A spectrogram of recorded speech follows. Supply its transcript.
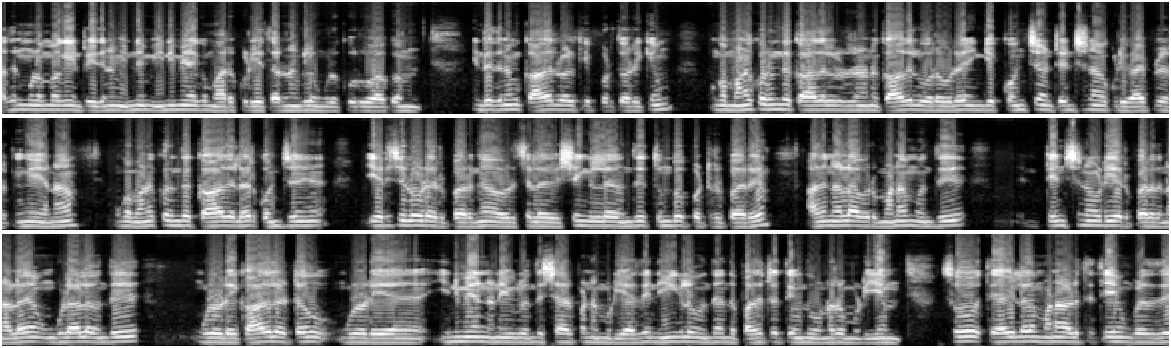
அதன் மூலமாக இன்றைய தினம் இன்னும் இனிமையாக மாறக்கூடிய தருணங்கள் உங்களுக்கு உருவாகும். இன்றைய தினம் காதல் வாழ்க்கையை பொறுத்த வரைக்கும் உங்கள் மனக்குறைந்த காதலுடனான காதல் உறவில் இங்கே கொஞ்சம் டென்ஷன் ஆகக்கூடிய வாய்ப்பில் இருக்குங்க. ஏன்னா உங்கள் மனக்குறைந்த காதலர் கொஞ்சம் எரிச்சலோடு இருப்பாருங்க. அவர் சில விஷயங்களில் வந்து துன்பப்பட்டிருப்பார். அதனால் அவர் மனம் வந்து டென்ஷனோடயே இருப்பதுனால உங்களால் வந்து உங்களுடைய காதலர்கிட்ட உங்களுடைய இனிமையான நினைவுகள் வந்து ஷேர் பண்ண முடியாது. நீங்களும் வந்து அந்த பதற்றத்தை வந்து உணர முடியும். ஸோ தேவையில்லாத மன அழுத்தத்தையும் உங்களது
